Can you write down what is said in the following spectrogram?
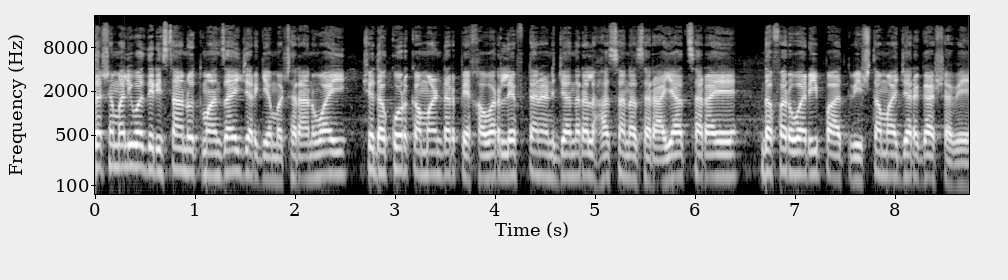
د شمالي وزیرستان اتمانځای جرګې مشران وایي چې د کور کمانډر پېښور لیفټننټ جنرال حسن اثرایات سره یې د فروری په اته ویشتمه جرګه شوې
